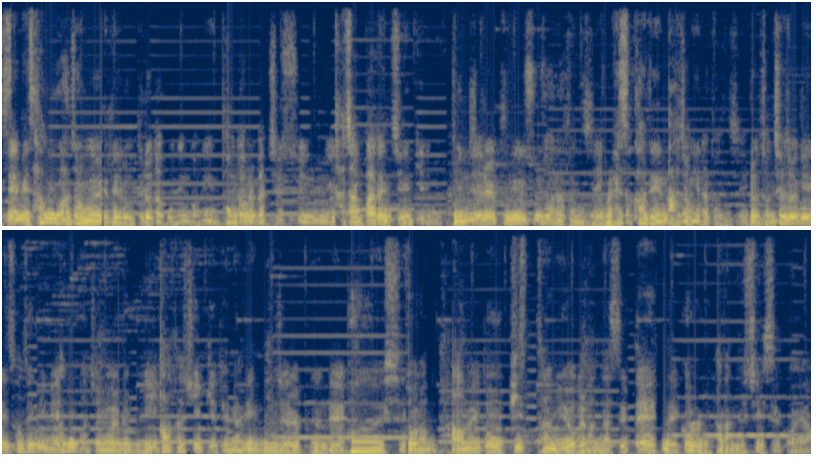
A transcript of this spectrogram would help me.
쌤의 사고 과정을 그대로 들여다보는 거는 정답을 맞출 수 있는 가장 빠른 지름길입니다. 문제를 푸는 순서라든지 뭘 해석하는 과정이라든지 그런 전체적인 선생님의 사고 과정을 여러분이 파악할 수 있게 되면 문제를 푸는데 훨씬 수월합니다. 다음에도 비슷한 유형을 만났을 때 내 걸로 다 만들 수 있을 거예요.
